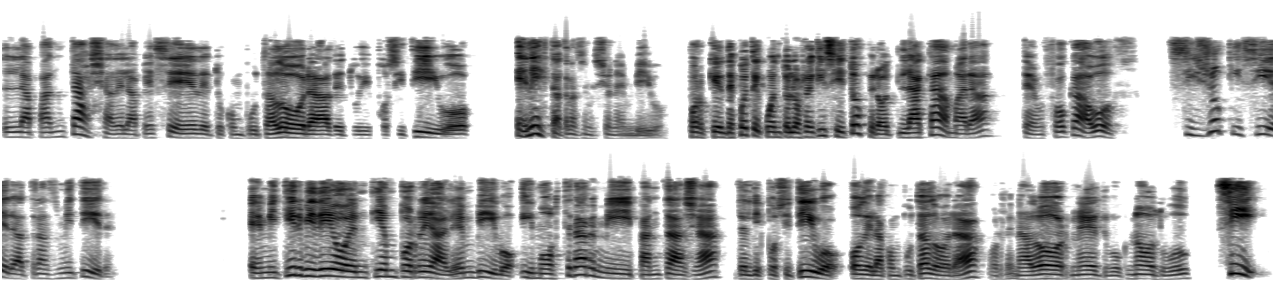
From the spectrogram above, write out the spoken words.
la pantalla de la PC, de tu computadora, de tu dispositivo, en esta transmisión en vivo. Porque después te cuento los requisitos, pero la cámara te enfoca a vos. Si yo quisiera transmitir, emitir video en tiempo real, en vivo, y mostrar mi pantalla del dispositivo o de la computadora, ordenador, netbook, notebook, sí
